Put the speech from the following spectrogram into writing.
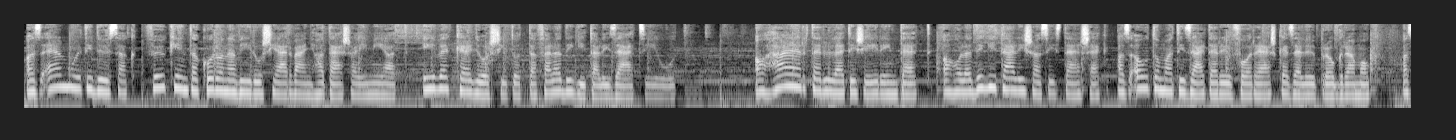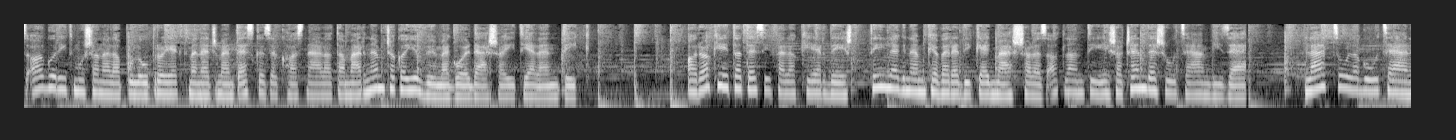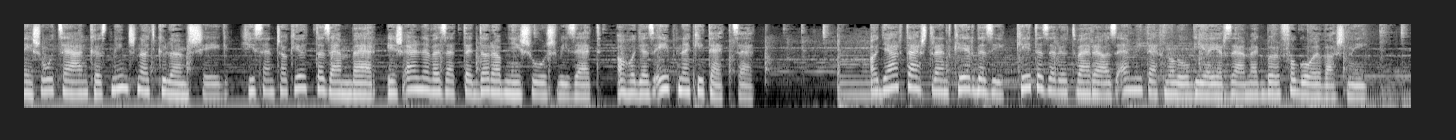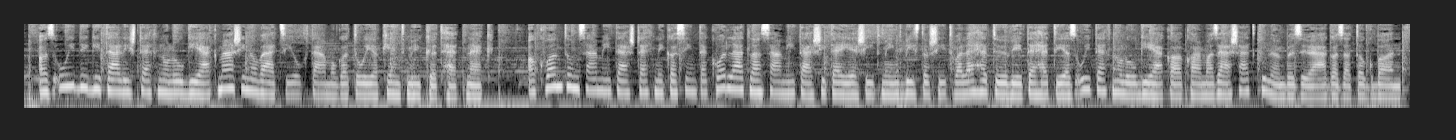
Az elmúlt időszak, főként a koronavírus járvány hatásai miatt, évekkel gyorsította fel a digitalizációt. A HR terület is érintett, ahol a digitális asszisztensek, az automatizált erőforráskezelő programok, az algoritmuson alapuló projektmenedzsment eszközök használata már nem csak a jövő megoldásait jelentik. A rakéta teszi fel a kérdést, tényleg nem keveredik egymással az Atlanti és a csendes óceán vize. Látszólag óceán és óceán közt nincs nagy különbség, hiszen csak jött az ember, és elnevezett egy darabnyi sós vizet, ahogy az épp neki tetszett. A gyártástrend kérdezi, 2050-re az EMI technológia érzelmekből fog olvasni. Az új digitális technológiák más innovációk támogatójaként működhetnek. A kvantumszámítás technika szinte korlátlan számítási teljesítményt biztosítva lehetővé teheti az új technológiák alkalmazását különböző ágazatokban.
